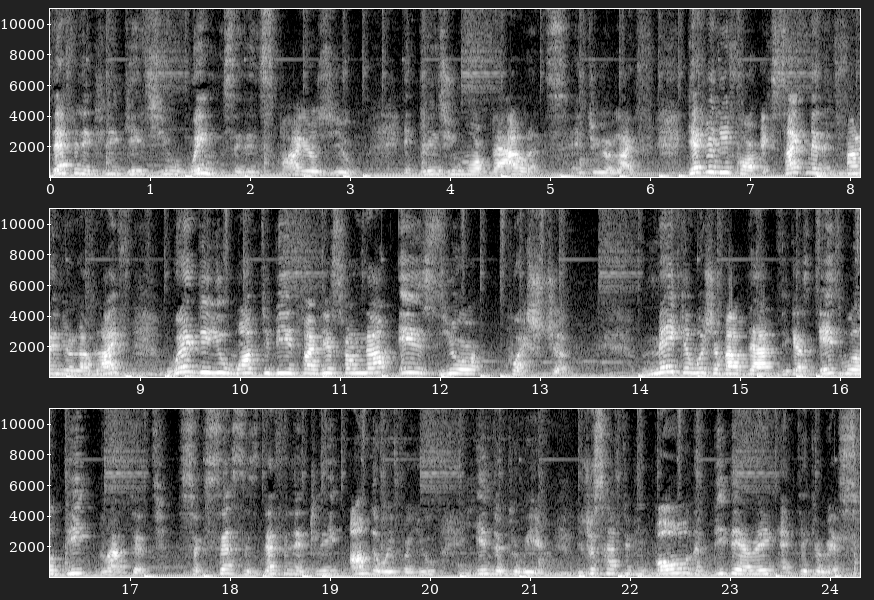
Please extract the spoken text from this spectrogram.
definitely gives you wings. It inspires you. It brings you more balance into your life. Get ready for excitement and fun in your love life where do you want to be in five years from now is your question Make a wish about that because it will be granted. Success is definitely on the way for you in the career. You just have to be bold and be daring and take a risk.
